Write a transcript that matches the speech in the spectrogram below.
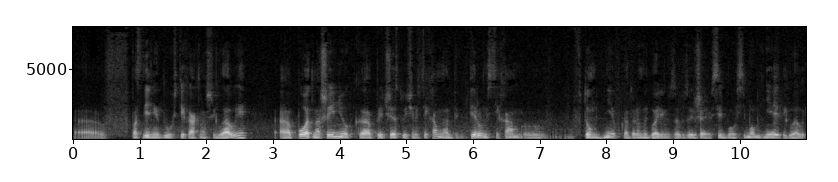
в последних двух стихах нашей главы э, по отношению к предшествующим стихам, первым стихам в том дне, в котором мы говорим, завершая в седьмом, в седьмом дне этой главы.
